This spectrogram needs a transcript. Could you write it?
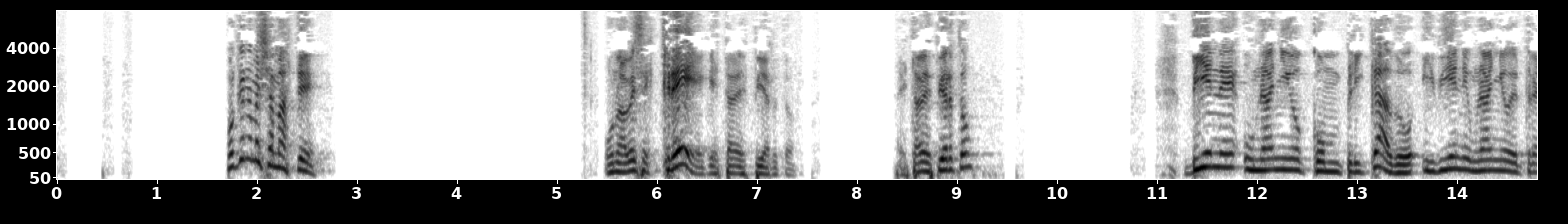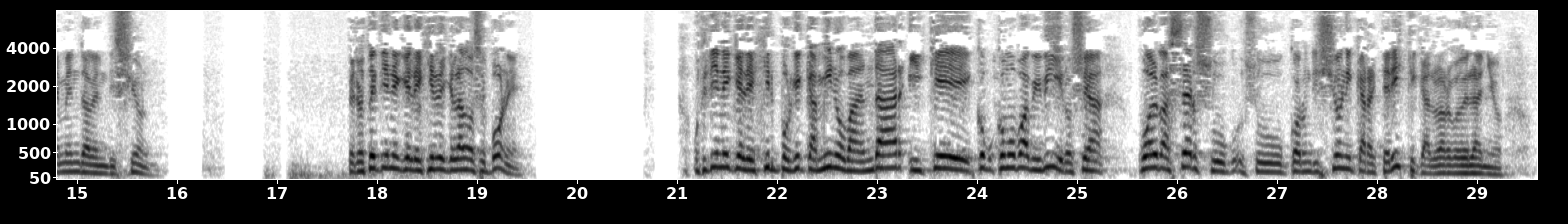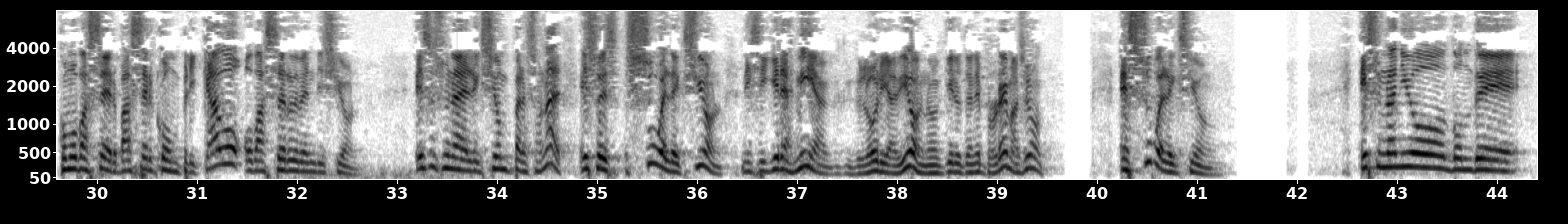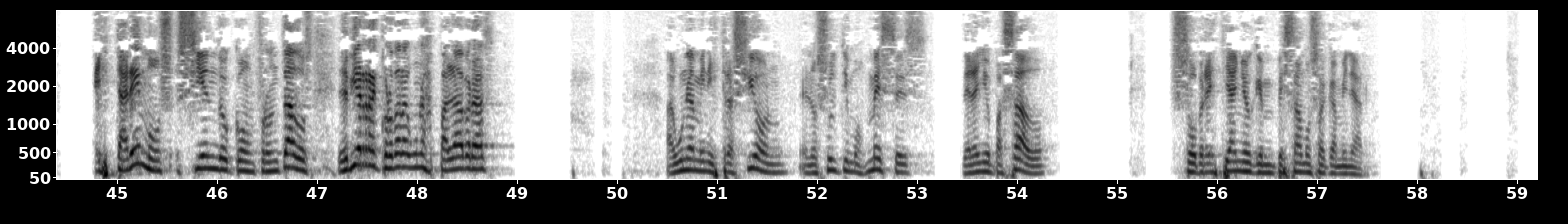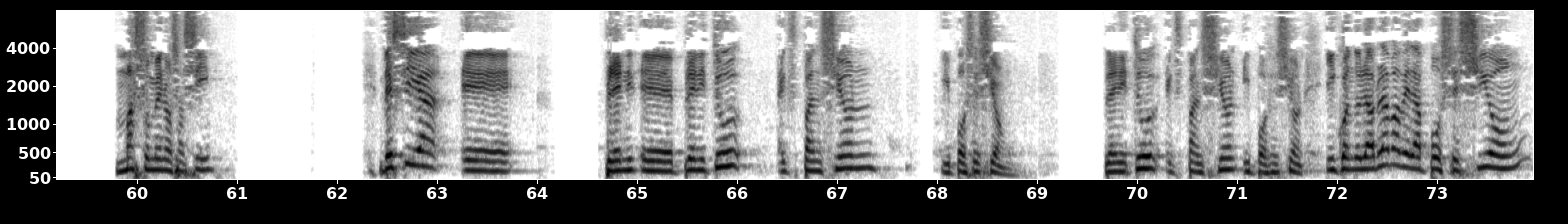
¿Por qué no me llamaste? Uno a veces cree que está despierto. ¿Está despierto? Viene un año complicado y viene un año de tremenda bendición. Pero usted tiene que elegir de qué lado se pone. Usted tiene que elegir por qué camino va a andar y qué, cómo, va a vivir. O sea, cuál va a ser su, su condición y característica a lo largo del año. ¿Cómo va a ser? ¿Va a ser complicado o va a ser de bendición? Eso es una elección personal, eso es su elección, ni siquiera es mía, gloria a Dios, no quiero tener problemas yo. Es su elección. Es un año donde estaremos siendo confrontados. Debía recordar algunas palabras, alguna administración en los últimos meses del año pasado sobre este año que empezamos a caminar. Más o menos así, Decía eh, eh, plenitud, expansión y posesión. Plenitud, expansión y posesión. Y cuando le hablaba de la posesión,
